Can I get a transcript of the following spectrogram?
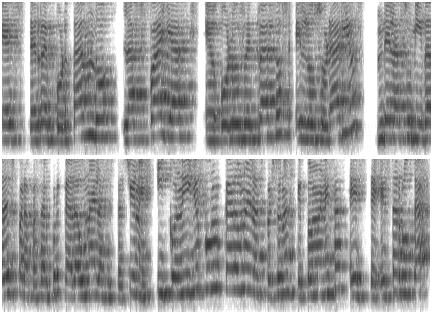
este, reportando las fallas eh, o los retrasos en los horarios de las unidades para pasar por cada una de las estaciones. Y con ello, como cada una de las personas que toman esas, este, esta ruta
